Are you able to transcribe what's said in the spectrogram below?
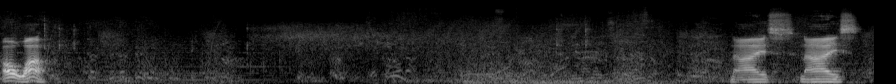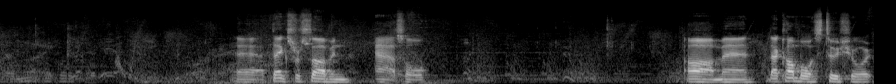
Oh, wow. Nice, nice. Yeah, thanks for subbing, asshole. Oh man, that combo was too short.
